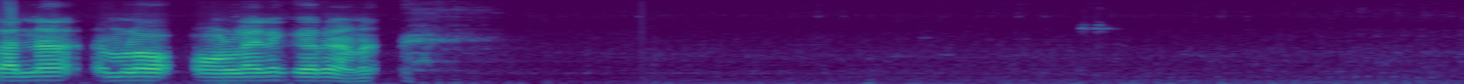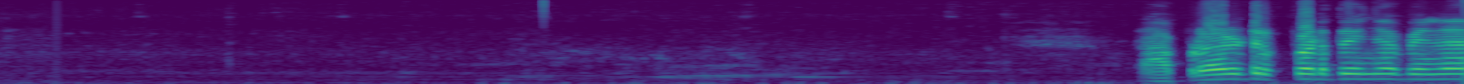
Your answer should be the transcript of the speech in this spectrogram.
തന്നെ നമ്മൾ ഓൺലൈനിൽ കയറുകയാണ് അവിടെ ഒരു ട്രിപ്പ് എടുത്തു കഴിഞ്ഞാൽ പിന്നെ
